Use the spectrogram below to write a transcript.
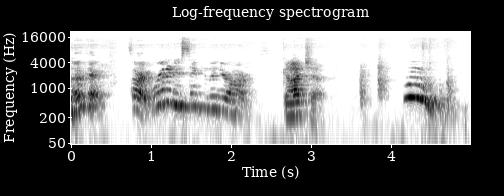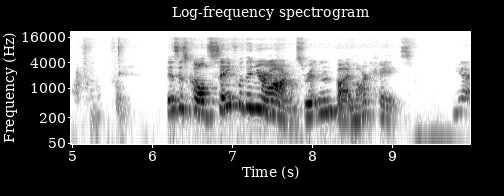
okay. Sorry. We're gonna do safe within your arms. Gotcha. Woo! This is called Safe Within Your Arms, written by Mark Hayes. Yes.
